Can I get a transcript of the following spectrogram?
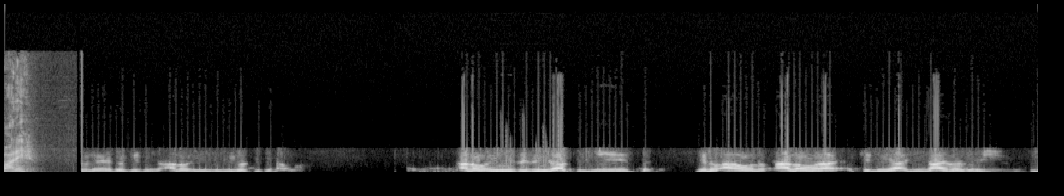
ပါတယ်။လည်းတော့ကြည့်နေတာအလုံးအေးအေးတော့ကြည့်နေတာပေါ့။အလုံးအေးအေးကြည့်တာကြည့်ရင်ဒီလိုအလုံးအလုံးအခြေအနေကအရင်နိုင်လို့ဆိုရင်ဒီ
